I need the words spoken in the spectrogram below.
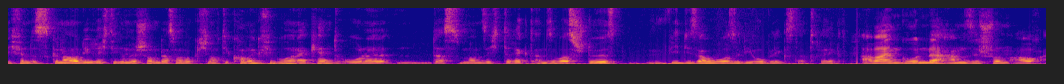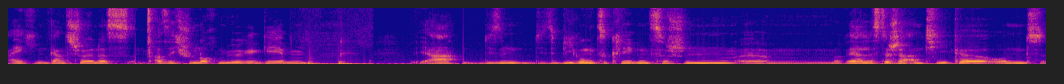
Ich finde, es ist genau die richtige Mischung, dass man wirklich noch die Comicfiguren erkennt, ohne dass man sich direkt an sowas stößt, wie dieser Hose, die Obelix da trägt. Aber im Grunde haben sie schon auch eigentlich ein ganz schönes, also sich schon noch Mühe gegeben, ja, diesen, diese Biegung zu kriegen zwischen ähm, realistischer Antike und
